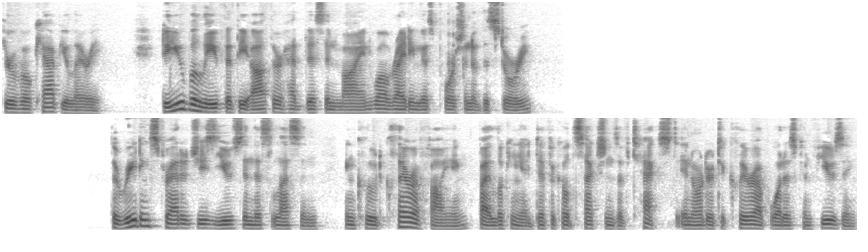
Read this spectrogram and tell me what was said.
through vocabulary. Do you believe that the author had this in mind while writing this portion of the story? The reading strategies used in this lesson include clarifying by looking at difficult sections of text in order to clear up what is confusing.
